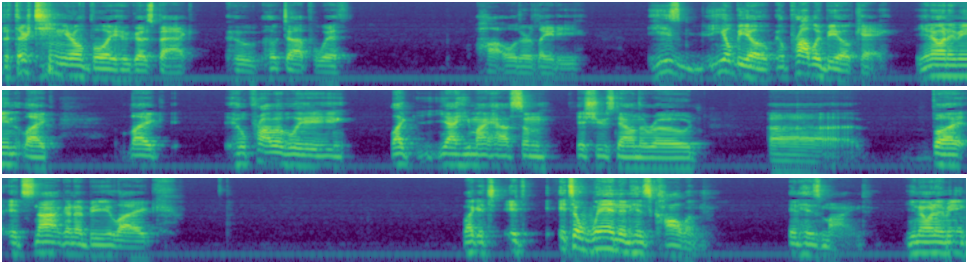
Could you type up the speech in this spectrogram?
the 13 year old boy who goes back who hooked up with a hot older lady he's he'll be o- he'll probably be okay you know what i mean like like he'll probably like yeah he might have some issues down the road uh but it's not gonna be like like it's it it's a win in his column in his mind. You know what i mean?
